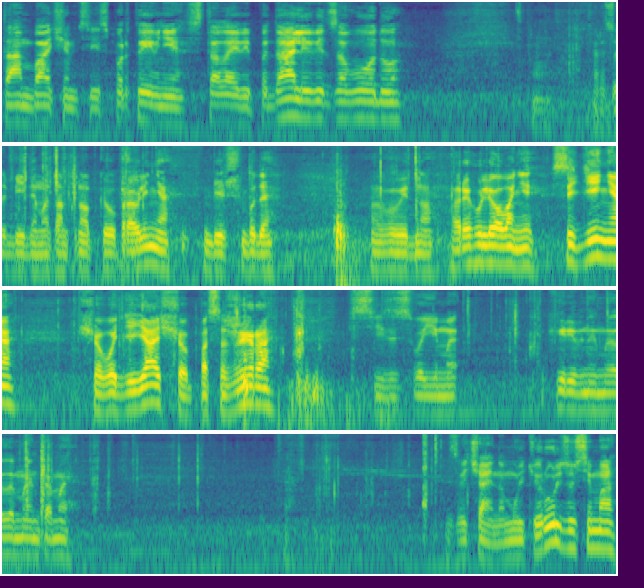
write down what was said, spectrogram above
Там бачимо ці спортивні сталеві педалі від заводу. Зараз обійдемо там кнопки управління, більш буде видно. Регульовані сидіння, що водія, що пасажира. Всі зі своїми керівними елементами. Звичайно, мультируль з усіма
